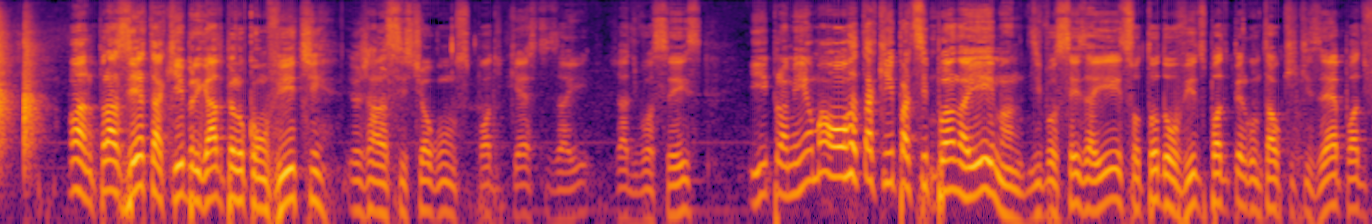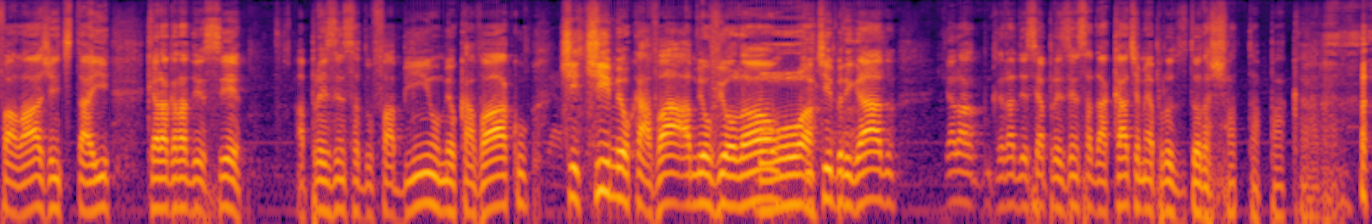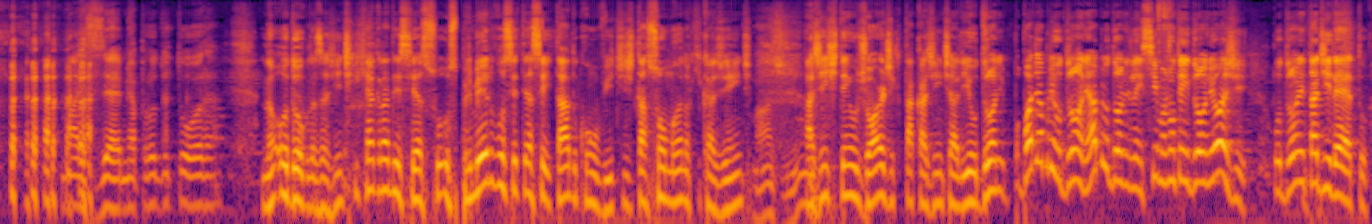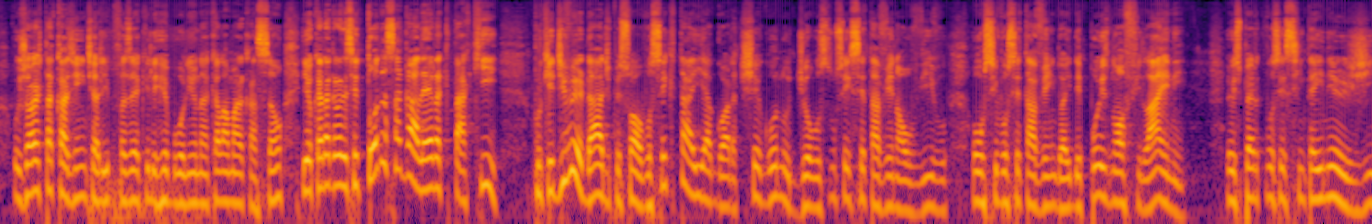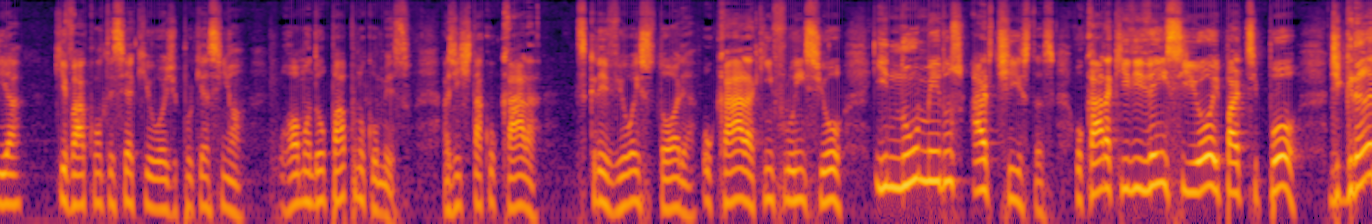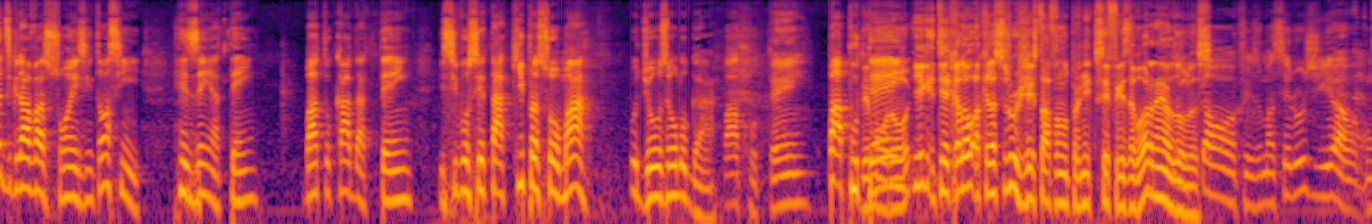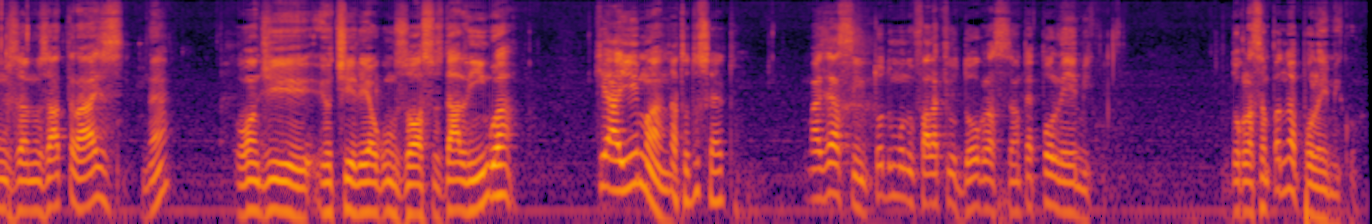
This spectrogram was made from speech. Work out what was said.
Mano, prazer estar aqui, obrigado pelo convite. Eu já assisti alguns podcasts aí, já de vocês. E pra mim é uma honra estar aqui participando aí, mano, de vocês aí. Sou todo ouvido, pode perguntar o que quiser, pode falar, a gente tá aí. Quero agradecer a presença do Fabinho, meu cavaco, Titi, meu cavalo, meu violão. Boa. Titi, obrigado. Quero agradecer a presença da Kátia, minha produtora. Chata pra caralho. Mas é minha produtora. Não, ô Douglas, a gente que quer agradecer a sua, os primeiro você ter aceitado o convite de estar somando aqui com a gente. Imagina. A gente tem o Jorge que tá com a gente ali, o drone. Pode abrir o drone, abre o drone lá em cima, não tem drone hoje? O drone tá direto. O Jorge tá com a gente ali pra fazer aquele rebolinho naquela marcação. E eu quero agradecer toda essa galera que tá aqui, porque de verdade, pessoal, você que tá aí agora, que chegou no Joe's, não sei se você tá vendo ao vivo ou se você tá vendo aí depois no offline, eu espero que você sinta a energia que vai acontecer aqui hoje, porque assim, ó, o Ró mandou o papo no começo. A gente tá com o cara que escreveu a história, o cara que influenciou inúmeros artistas, o cara que vivenciou e participou de grandes gravações. Então, assim, resenha tem, batucada tem, e se você tá aqui pra somar, o Joe's é o lugar. Papo tem. Papo Demorou. tem. E tem aquela, aquela cirurgia que você tava falando pra gente que você fez agora, né, Douglas? Então, eu fiz uma cirurgia alguns anos atrás, né? Onde eu tirei alguns ossos da língua. Que aí, mano. Tá tudo certo. Mas é assim, todo mundo fala que o Douglas Sampa é polêmico. O Douglas Sampa não é polêmico.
